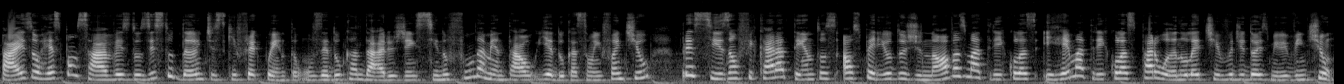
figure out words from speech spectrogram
pais ou responsáveis dos estudantes que frequentam os educandários de ensino fundamental e educação infantil precisam ficar atentos aos períodos de novas matrículas e rematrículas para o ano letivo de 2021.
